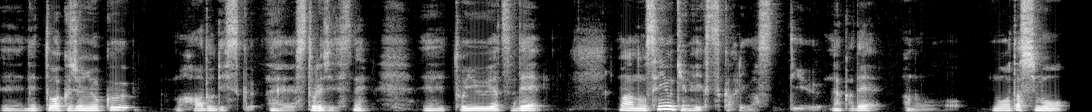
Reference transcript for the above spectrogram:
ネットワーク上に置くハードディスク、ストレージですね。というやつで、まあ、あの、専用機がいくつかありますっていう中で、あの、もう私も、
